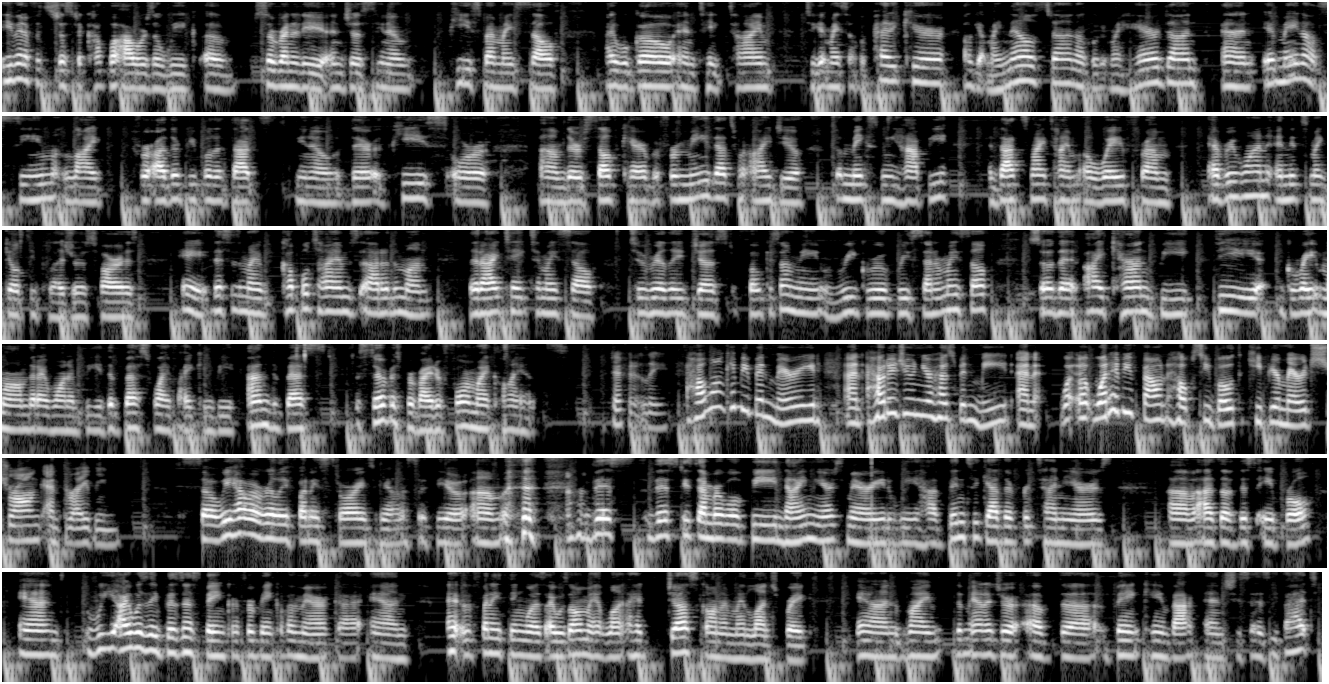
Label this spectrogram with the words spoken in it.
even if it's just a couple hours a week of serenity and just, you know, peace by myself, I will go and take time to get myself a pedicure. I'll get my nails done. I'll go get my hair done. And it may not seem like for other people that that's, you know, their peace or um, their self care, but for me, that's what I do. So it makes me happy. And that's my time away from everyone. And it's my guilty pleasure as far as hey, this is my couple times out of the month that I take to myself to really just focus on me, regroup, recenter myself so that I can be the great mom that I want to be, the best wife I can be, and the best service provider for my clients. Definitely. How long have you been married and how did you and your husband meet and what what have you found helps you both keep your marriage strong and thriving? So we have a really funny story, to be honest with you. Um, uh-huh. This this December will be nine years married. We have been together for ten years um, as of this April, and we I was a business banker for Bank of America, and the funny thing was I was on my lunch. I had just gone on my lunch break, and my the manager of the bank came back and she says, Yvette,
